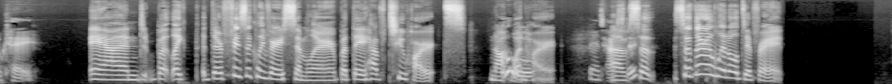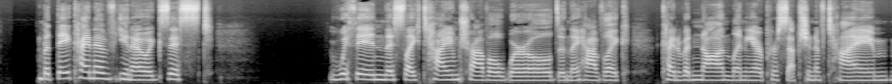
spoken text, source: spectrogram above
Okay. And, but like, they're physically very similar, but they have two hearts, not Ooh, one heart. Fantastic. Um, so, so they're a little different. But they kind of, you know, exist within this like time travel world and they have like kind of a non-linear perception of time.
